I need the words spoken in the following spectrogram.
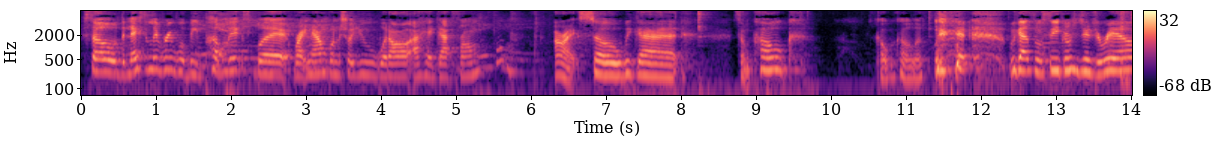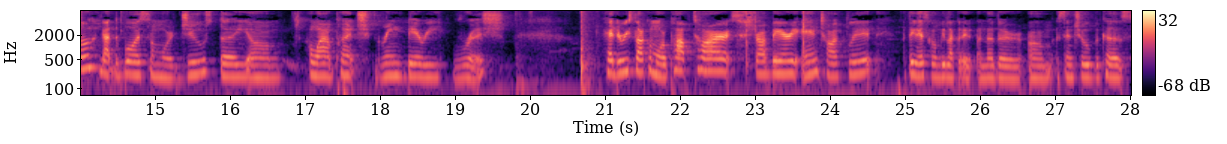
So the next delivery will be Publix, but right now I'm gonna show you what all I had got from Walmart. All right, so we got some Coke, Coca-Cola. we got some Seagram's ginger ale. Got the boys some more juice, the um, Hawaiian Punch Green Berry Rush. Had to restock some more Pop-Tarts, strawberry, and chocolate. I think that's going to be like a, another um, essential because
